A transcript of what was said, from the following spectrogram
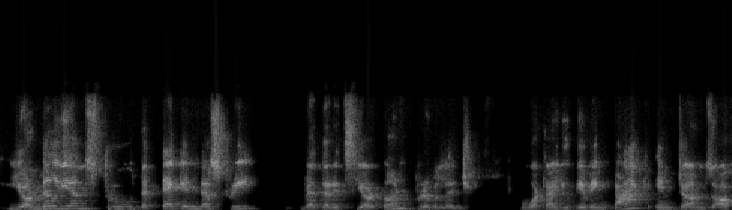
your millions through the tech industry, whether it's your earned privilege, what are you giving back in terms of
